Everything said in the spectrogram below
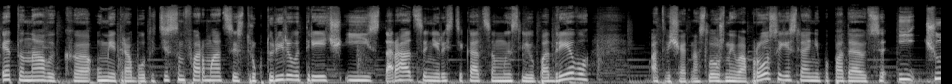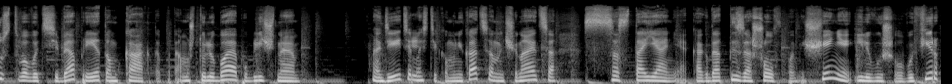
Это навык э, уметь работать и с информацией, структурировать речь, и стараться не растекаться мыслью по древу, отвечать на сложные вопросы, если они попадаются, и чувствовать себя при этом как-то, потому что любая публичная деятельности коммуникация начинается с состояния, когда ты зашел в помещение или вышел в эфир,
